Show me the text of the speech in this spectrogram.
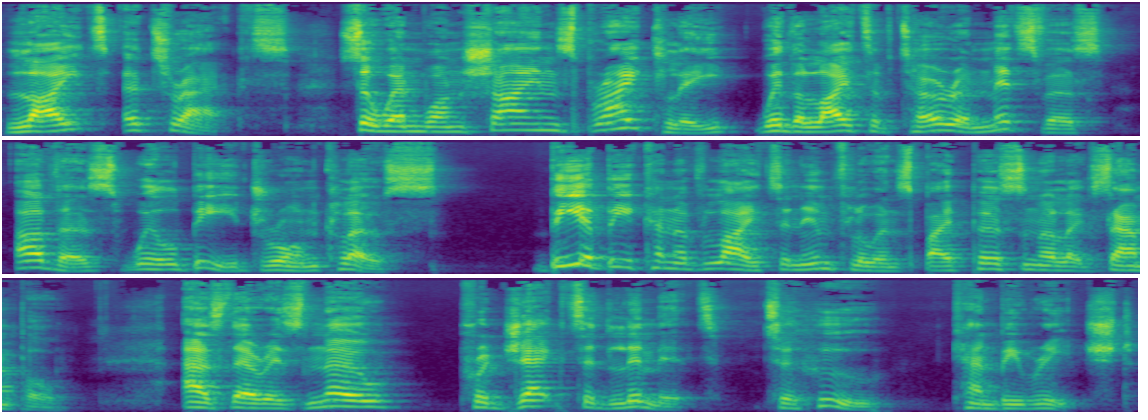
Light attracts, so when one shines brightly with the light of Torah and mitzvahs, others will be drawn close. Be a beacon of light and influence by personal example, as there is no projected limit to who can be reached.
